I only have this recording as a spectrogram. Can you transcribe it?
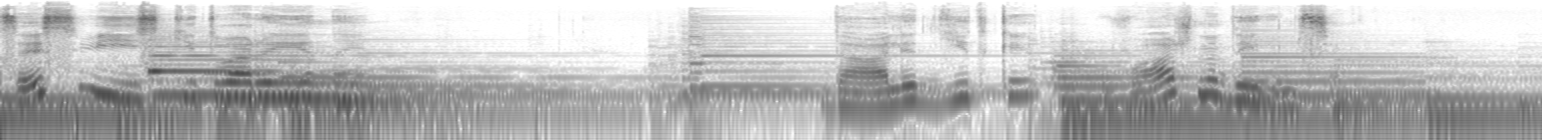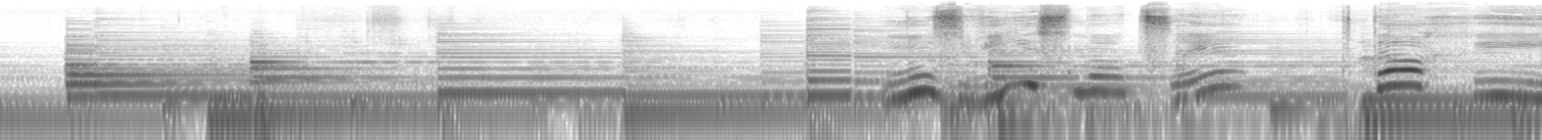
Це свійські тварини. Далі, дітки, уважно дивимося. Ну, звісно, це птахи.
